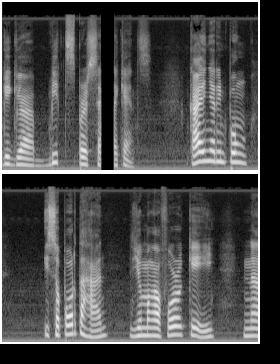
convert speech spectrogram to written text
gigabits per seconds. Kaya niya rin pong isuportahan yung mga 4K na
